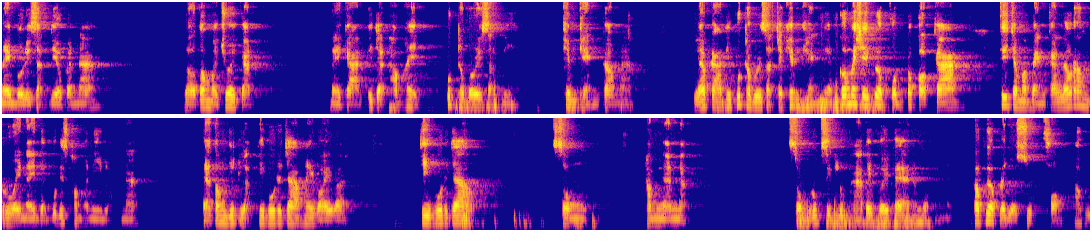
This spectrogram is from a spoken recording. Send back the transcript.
ในบริษัทเดียวกันนะ เราต้องมาช่วยกัน ในการที่จะทำให้พุทธบริษัทนี้ เข้มแข็งก้าวหน้าแล้วการที่พุทธบริษัทจะเข้มแข็งเนี่ยก็ไม่ใช่เพื่อผลประกอบการที่จะมาแบ่งกันแล้วร่ำรวยใน The Buddhist Company หรอกนะ แต่ต้องยึดหลักที่พระพุทธเจ้าให้ไว้ว่า ที่พระพุทธเจ้า ทรงทำงานหนักส่งลูกศิษย์ลูกหาไปเผยแผ่ทั้งหมด ก็เพื่อประโยชน์สุขของพหู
